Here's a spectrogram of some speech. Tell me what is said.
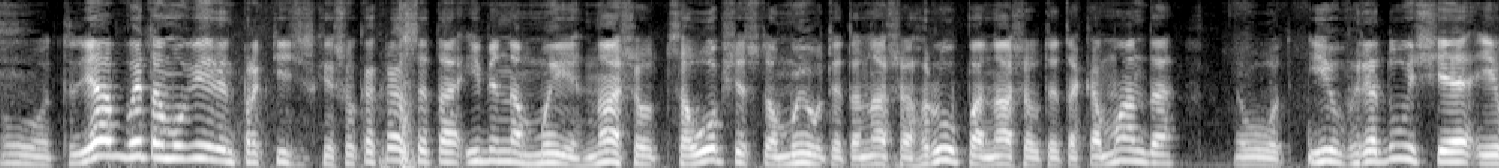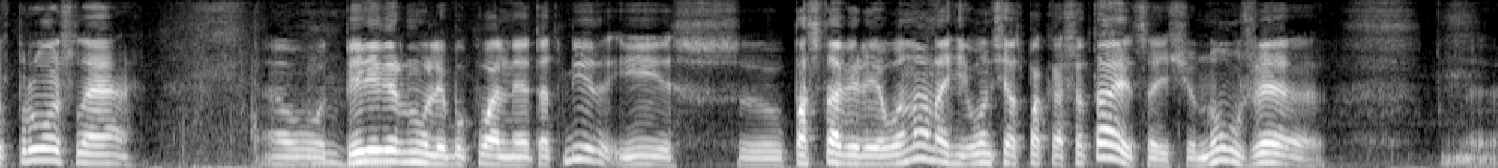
Вот. Я в этом уверен практически, что как раз это именно мы, наше вот сообщество, мы вот это наша группа, наша вот эта команда, вот. И в грядущее, и в прошлое. Вот. Угу. Перевернули буквально этот мир и поставили его на ноги. Он сейчас пока шатается еще, но уже, э,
